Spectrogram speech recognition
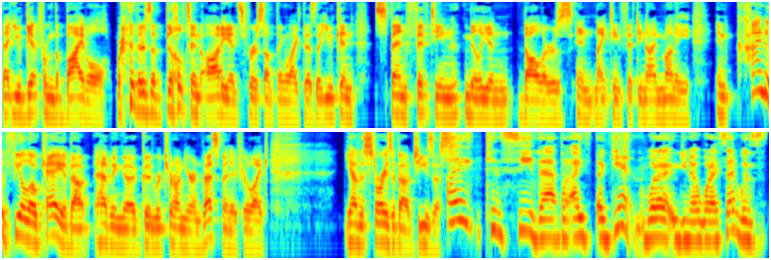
that you get from the Bible, where there's a built in audience for something like this, that you can spend $15 million in 1959 money and kind of feel okay about having a good return on your investment if you're like, yeah, the story's about Jesus. I can see that, but I again, what I you know what I said was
